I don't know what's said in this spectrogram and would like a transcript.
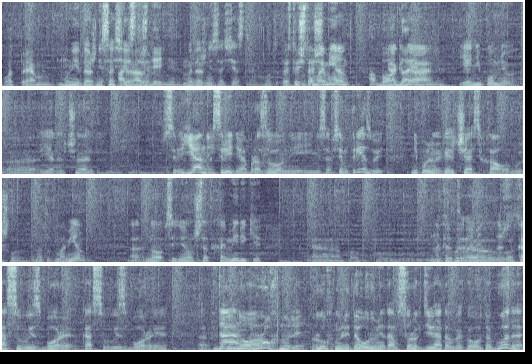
вот прям Мы даже не соседствуем. От рождения. Мы даже не соседствуем. Вот То есть ты считаешь, момент, когда я не помню, э, я как человек средне, Пьяный? среднеобразованный и не совсем трезвый, не помню, какая часть хала вышла на тот момент, э, но в Соединенных Штатах Америки э, На какой э, момент? Подожди. кассовые сборы, кассовые сборы э, Да, кино рухнули. рухнули до уровня там 49-го какого-то года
